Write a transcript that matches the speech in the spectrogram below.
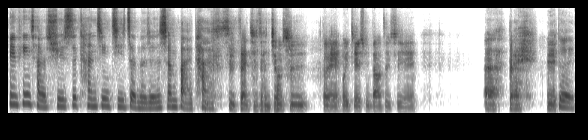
因为听起来徐是看尽急诊的人生百态，是在急诊就是对会接触到这些。呃，对，对对，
